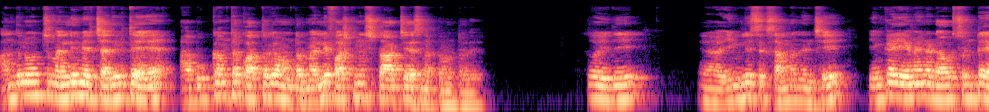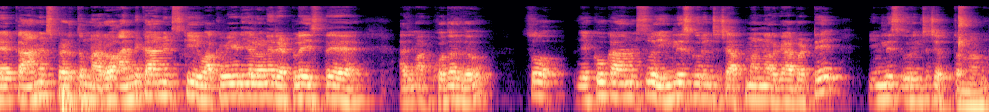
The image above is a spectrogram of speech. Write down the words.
అందులోంచి మళ్ళీ మీరు చదివితే ఆ బుక్ అంతా కొత్తగా ఉంటుంది. మళ్ళీ ఫస్ట్ నుంచి స్టార్ట్ చేసినట్టు ఉంటుంది. సో ఇది ఇంగ్లీష్కి సంబంధించి. ఇంకా ఏమైనా డౌట్స్ ఉంటే కామెంట్స్ పెడుతున్నారు. అన్ని కామెంట్స్కి ఒక వీడియోలోనే రిప్లై ఇస్తే అది మాకు కుదరదు. సో ఎక్కువ కామెంట్స్లో ఇంగ్లీష్ గురించి చెప్పమన్నారు కాబట్టి ఇంగ్లీష్ గురించి చెప్తున్నాను.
